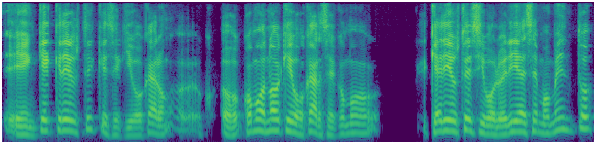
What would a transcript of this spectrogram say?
¿En qué cree usted que se equivocaron? ¿O cómo no equivocarse? ¿Cómo, ¿Qué haría usted si volvería a ese momento?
